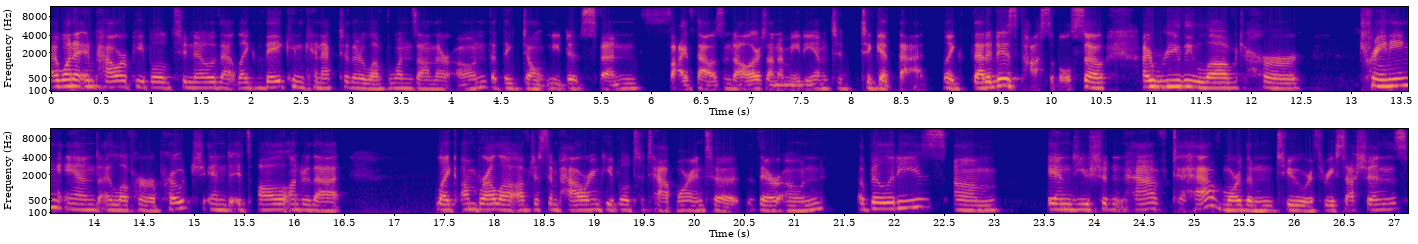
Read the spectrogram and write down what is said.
I want to empower people to know that like they can connect to their loved ones on their own, that they don't need to spend five thousand dollars on a medium to to get that. Like that it is possible. So I really loved her training and I love her approach. And it's all under that like umbrella of just empowering people to tap more into their own abilities. Um, and you shouldn't have to have more than two or three sessions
